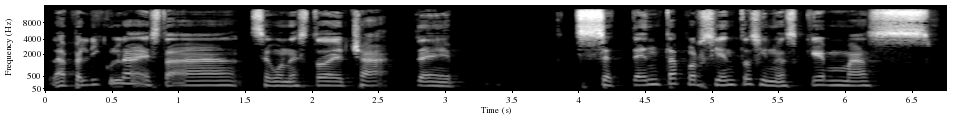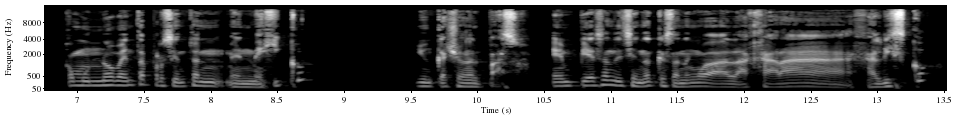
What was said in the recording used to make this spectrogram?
La película está, según esto, hecha de 70%, si no es que más, como un 90% en, en México y un cacho en el paso. Empiezan diciendo que están en Guadalajara, Jalisco,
